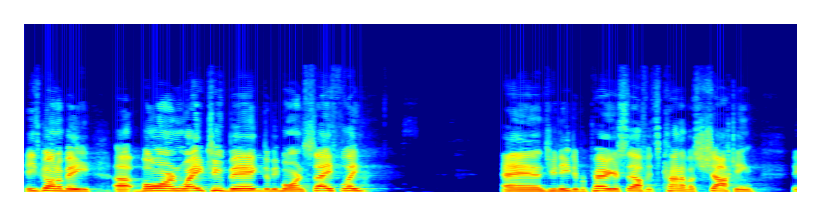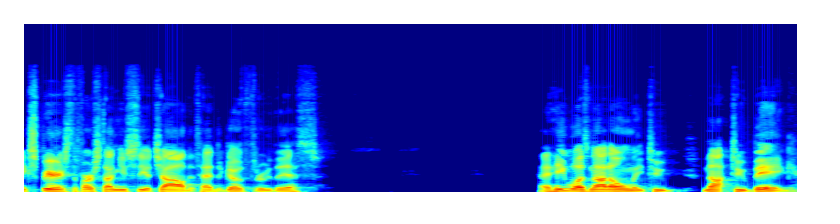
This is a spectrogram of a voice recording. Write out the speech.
he's going to be uh, born way too big to be born safely. And you need to prepare yourself. It's kind of a shocking experience the first time you see a child that's had to go through this. And he was not only too, not too big,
